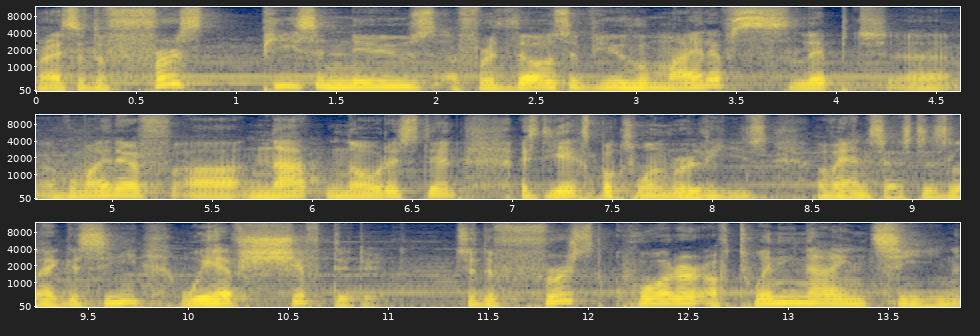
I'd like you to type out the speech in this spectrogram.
All right, so the first piece of news for those of you who might have slipped, uh, who might have uh, not noticed it, is the Xbox One release of Ancestors Legacy. We have shifted it to the first quarter of 2019.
